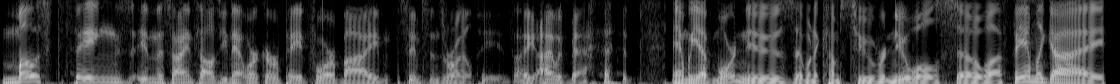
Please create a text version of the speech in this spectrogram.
most things in the Scientology network are paid for by Simpsons royalties. I, I would bet. And we have more news when it comes to renewals. So, uh, Family Guy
